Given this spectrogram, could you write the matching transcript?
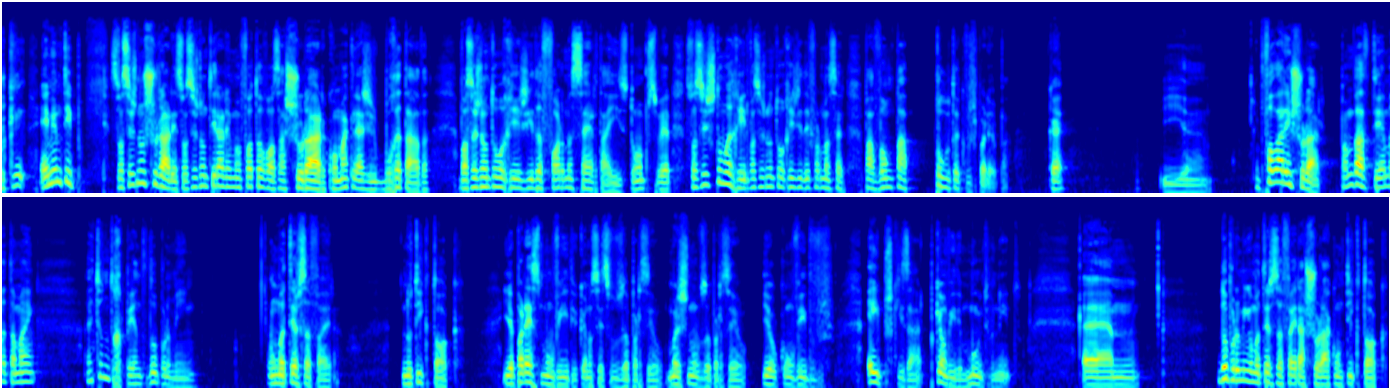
Porque é mesmo tipo, se vocês não chorarem, se vocês não tirarem uma foto a voz a chorar com a maquilhagem borratada, vocês não estão a reagir da forma certa a isso. Estão a perceber? Se vocês estão a rir, vocês não estão a reagir da forma certa. Pá, vão para a puta que vos pariu, pá. Ok? E, uh... e por falar em chorar, para mudar de tema também, então de repente dou por mim uma terça-feira no TikTok e aparece-me um vídeo que eu não sei se vos apareceu, mas se não vos apareceu, eu convido-vos a ir pesquisar, porque é um vídeo muito bonito. Um, dou por mim uma terça-feira a chorar com um TikTok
